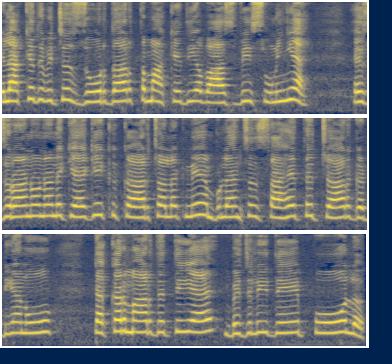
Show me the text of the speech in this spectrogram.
ਇਲਾਕੇ ਦੇ ਵਿੱਚ ਜ਼ੋਰਦਾਰ ਧਮਾਕੇ ਦੀ ਆਵਾਜ਼ ਵੀ ਸੁਣੀ ਹੈ। ਇਸ ਦੌਰਾਨ ਉਹਨਾਂ ਨੇ ਕਿਹਾ ਕਿ ਇੱਕ ਕਾਰ ਚਾਲਕ ਨੇ ਐਂਬੂਲੈਂਸ ਸਹਾਇਤ ਚਾਰ ਗੱਡੀਆਂ ਨੂੰ ਟੱਕਰ ਮਾਰ ਦਿੱਤੀ ਹੈ। ਬਿਜਲੀ ਦੇ ਪੋਲ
